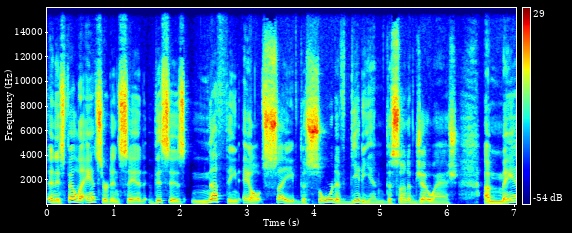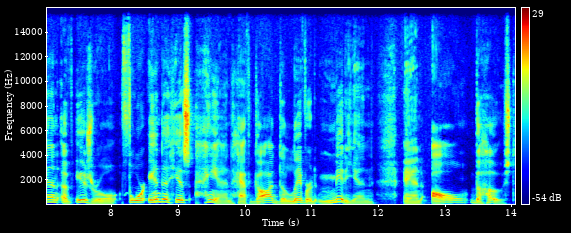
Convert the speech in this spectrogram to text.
and his fellow answered and said, This is nothing else save the sword of Gideon, the son of Joash, a man of Israel, for into his hand hath God delivered Midian and all the host.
